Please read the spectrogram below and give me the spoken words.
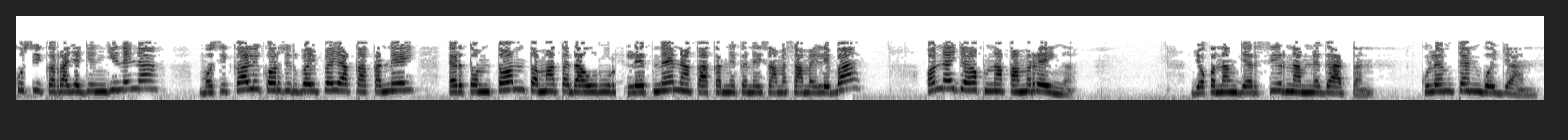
kusi ka raja jinjinay na, mosikali kor sirbay pe kakanay, er tom tom tamata daurur letne na kakanay kanay sama-sama leba, onay jok na kamrenga. Jok nang jersir nam negatan, kulemken bojan.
